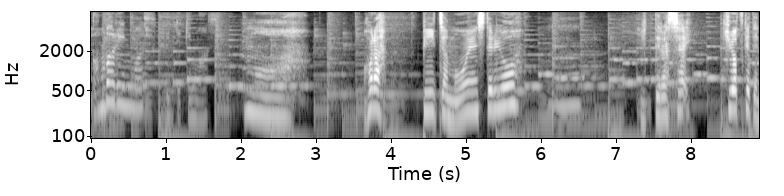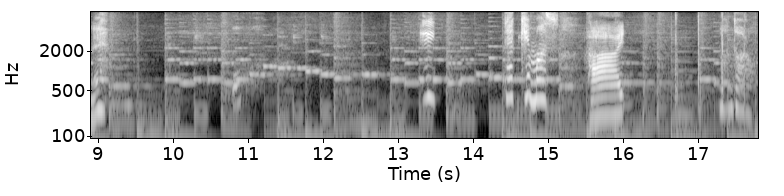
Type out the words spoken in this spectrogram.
頑張ります。行ってきます。もうほらピーちゃんも応援してるよ。うん。いってらっしゃい。気をつけてね。行ってきます。はーい。なんだろう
